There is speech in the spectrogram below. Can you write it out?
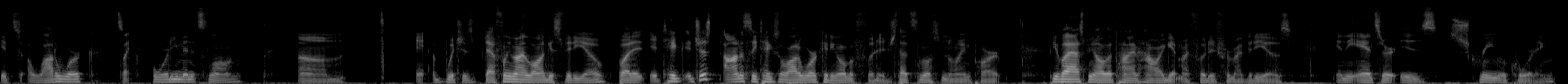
it's a lot of work. It's like 40 minutes long, um, eh, which is definitely my longest video. But it it it just honestly takes a lot of work getting all the footage. That's the most annoying part. People ask me all the time how I get my footage for my videos, and the answer is screen recording,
